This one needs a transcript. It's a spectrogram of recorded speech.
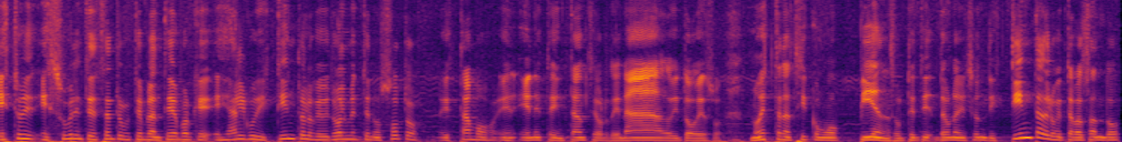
esto es súper interesante lo que usted plantea porque es algo distinto a lo que habitualmente nosotros estamos en, esta instancia ordenado y todo eso. No es tan así como piensa, usted da una visión distinta de lo que está pasando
